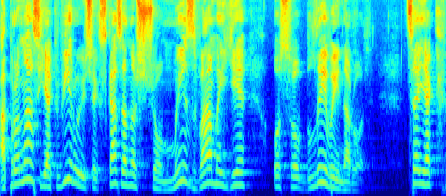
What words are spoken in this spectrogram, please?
А про нас, як віруючих, сказано, що ми з вами є особливий народ. Це як,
